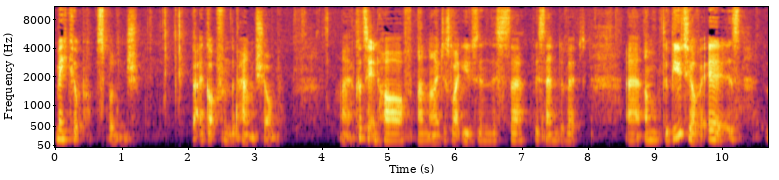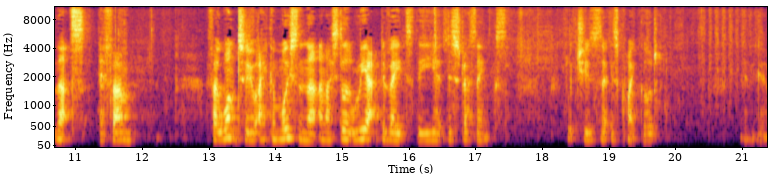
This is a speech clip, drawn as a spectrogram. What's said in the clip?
makeup sponge that I got from the pound shop. I cut it in half and I just like using this uh, this end of it. Uh, and the beauty of it is that if I'm if I want to, I can moisten that and I still reactivate the uh, distress inks, which is uh, is quite good. There we go.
